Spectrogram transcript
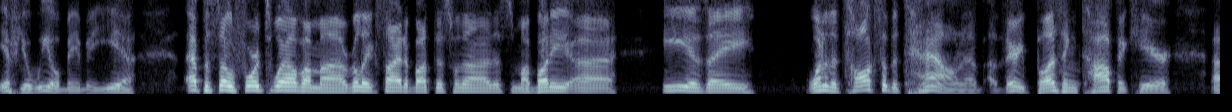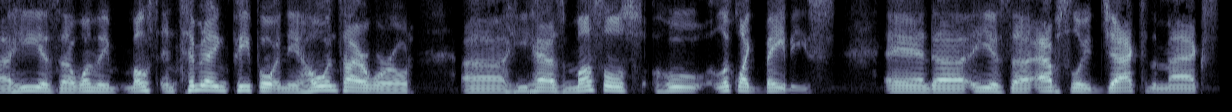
if you will, baby. Yeah. Episode 412. I'm uh, really excited about this one. Uh, this is my buddy. Uh, he is a one of the talks of the town, a, a very buzzing topic here. Uh, he is uh, one of the most intimidating people in the whole entire world. Uh, he has muscles who look like babies and he is absolutely jacked to the max.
